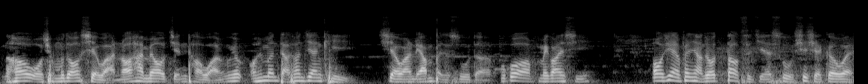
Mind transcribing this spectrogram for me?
然后我全部都写完，然后还没有检讨完，因为我原本打算今天可以。写完两本书的，不过没关系。我今天分享就到此结束，谢谢各位。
